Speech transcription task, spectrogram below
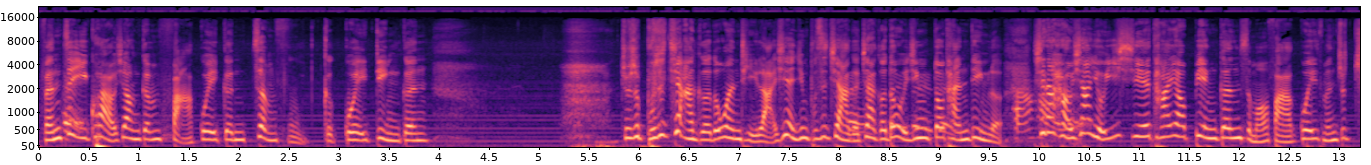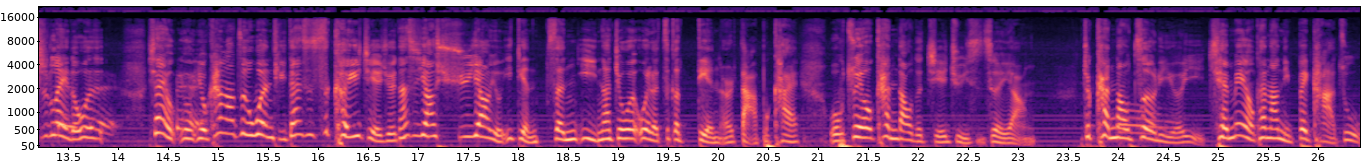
反正这一块好像跟法规跟政府的规定跟。就是不是价格的问题啦，现在已经不是价格，价格都已经都谈定了。现在好像有一些他要变更什么法规，什么就之类的，或者现在有有有看到这个问题，但是是可以解决，但是要需要有一点争议，那就会为了这个点而打不开。我最后看到的结局是这样，就看到这里而已。前面有看到你被卡住，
